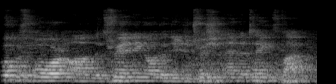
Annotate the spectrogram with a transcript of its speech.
Focus more on the training or the nutrition and the things, but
